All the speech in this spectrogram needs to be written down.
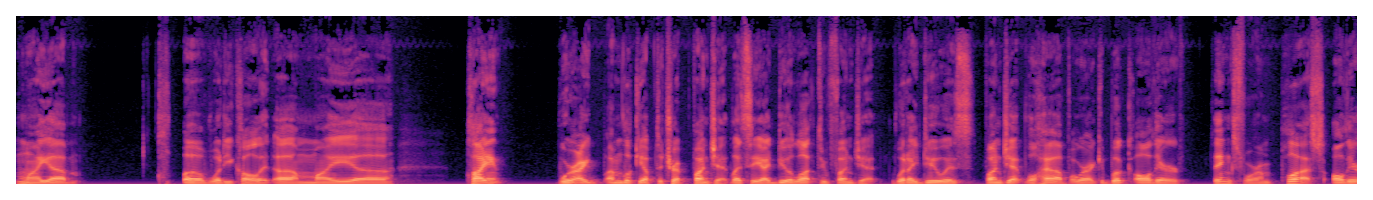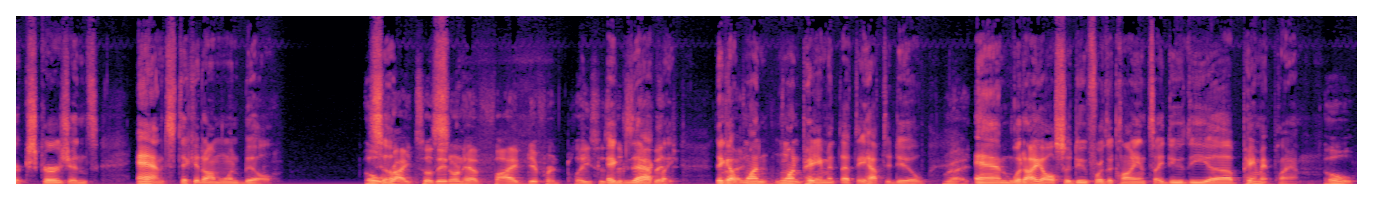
my um, uh, what do you call it? Uh, my uh, client where I, I'm looking up the trip FunJet. Let's say I do a lot through FunJet. What I do is FunJet will have where I can book all their things for them, plus all their excursions, and stick it on one bill. Oh, So- right. So they don't have five different places to Exactly. They got Right. one one payment that they have to do. Right. And what I also do for the clients, I do the uh, payment plan. Oh.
